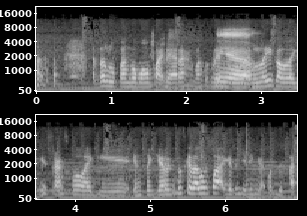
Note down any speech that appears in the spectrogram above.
Atau lupa ngomong pak darah masuk dan yeah. keluar. lagi kalau lagi stressful, lagi insecure gitu kita lupa gitu jadi nggak berdetak.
